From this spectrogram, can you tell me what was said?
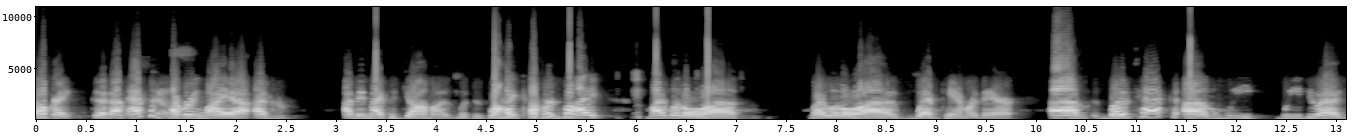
Oh, great, good. I'm actually Yes. covering my. Uh, I'm I'm in my pajamas, which is why I covered my my little uh, my little uh, web camera there. Um, low tech. Um, we we do a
